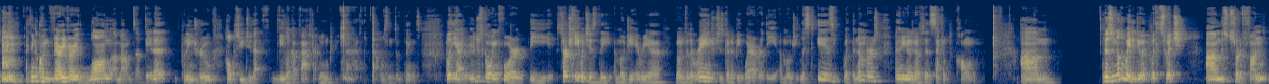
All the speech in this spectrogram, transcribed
I think on very very long amounts of data, putting true helps you do that VLOOKUP faster. I mean, you gotta have like thousands of things, but yeah, you're just going for the search key, which is the emoji area. Going for the range, which is going to be wherever the emoji list is with the numbers, and then you're going to go to the second column. Um, there's another way to do it with switch. Um, this is sort of fun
